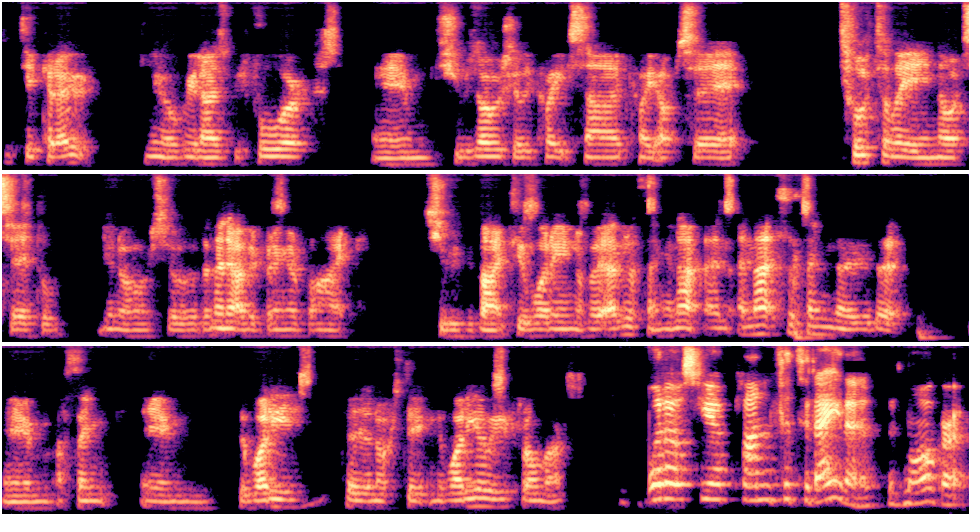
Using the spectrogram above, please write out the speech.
to take her out, you know, whereas before, um, she was always really quite sad, quite upset, totally not settled, you know. So the minute I would bring her back, she would be back to worrying about everything, and that and, and that's the thing now that um, I think um, the worry, the enough taking the worry away from her. What else do you have planned for today then with Margaret?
